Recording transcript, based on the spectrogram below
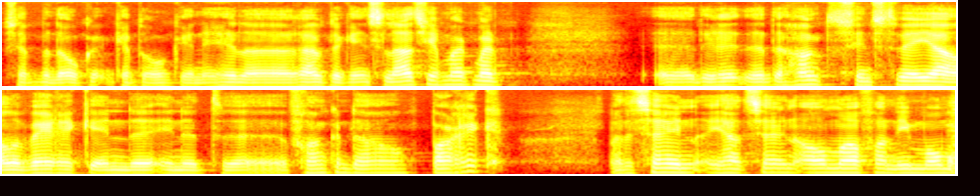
Heb me er ook, ik heb er ook een hele ruimtelijke installatie gemaakt, maar eh, er, er, hangt sinds twee jaar al een werk in, de, in het eh Frankendaal Park. Maar het zijn, ja, het zijn allemaal van die mom-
